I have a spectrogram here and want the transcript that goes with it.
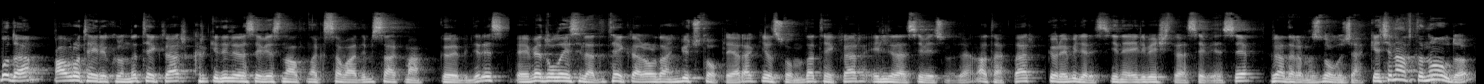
Bu da Avro TL kurunda tekrar 47 lira seviyesinin altında kısa vadeli bir sarkma görebiliriz. E, ve dolayısıyla da tekrar oradan güç toplayarak yıl sonunda tekrar 50 lira seviyesine üzerinden ataklar görebiliriz. Yine 55 lira seviyesi radarımızda olacak. Geçen hafta ne oldu?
